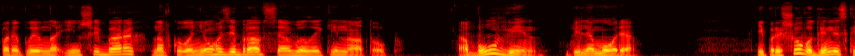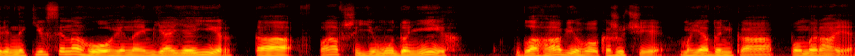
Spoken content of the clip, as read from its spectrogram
переплив на інший берег, навколо нього зібрався великий натовп. А був він біля моря. І прийшов один із керівників синагоги на ім'я Яїр, та, впавши йому до ніг, благав його, кажучи: Моя донька помирає.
